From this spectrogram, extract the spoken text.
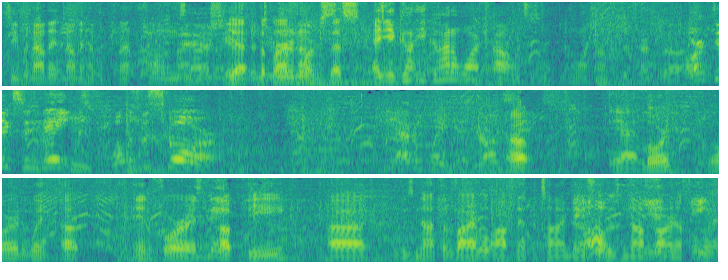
See, but now they now they have the platforms and now she Yeah, the, the platforms, that's- and you got you gotta watch. Oh, what's his name? You gotta watch out for the turn. The, Arctics and Nate, what was the score? You haven't played yet. You're on Oh. six. Yeah, Lord Lord went up in for an Nate? up B. Uh, was not the viable option at the time. Naytro Oh, was not far enough eight. away.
